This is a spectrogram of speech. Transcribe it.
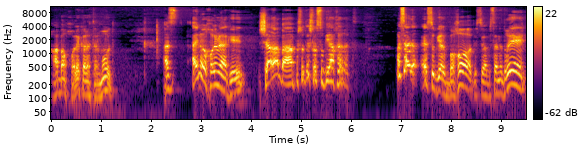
הרמב"ם חולק על התלמוד? אז היינו יכולים להגיד שהרמב"ם פשוט יש לו סוגיה אחרת. בסדר, יש סוגיה בברכות, יש סוגיה בסנהדרין,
